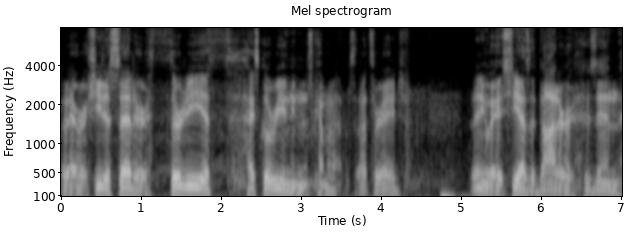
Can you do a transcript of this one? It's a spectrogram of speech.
whatever. She just said her 30th high school reunion is coming up, so that's her age. But anyway, she has a daughter who's in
